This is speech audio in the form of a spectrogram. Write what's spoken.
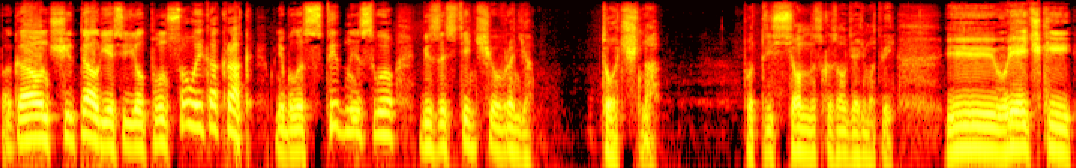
Пока он читал, я сидел пунцовый, как рак. Мне было стыдно из своего беззастенчивого вранья. — Точно! — потрясенно сказал дядя Матвей. — И в речке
